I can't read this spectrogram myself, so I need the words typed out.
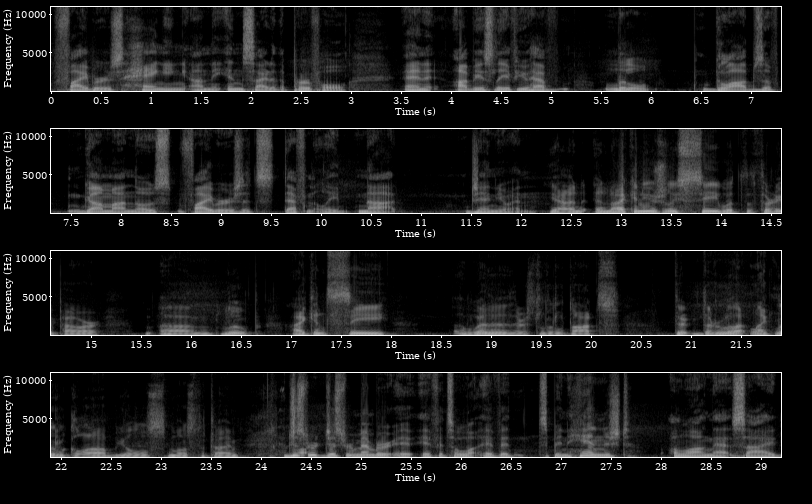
fibers hanging on the inside of the perf hole. And obviously, if you have little globs of gum on those fibers, it's definitely not genuine. Yeah, and, and I can usually see with the 30 power um, loupe, I can see whether there's little dots. They're, they're li- like little globules most of the time. Just re- just remember if it's a lo- if it's been hinged along that side,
